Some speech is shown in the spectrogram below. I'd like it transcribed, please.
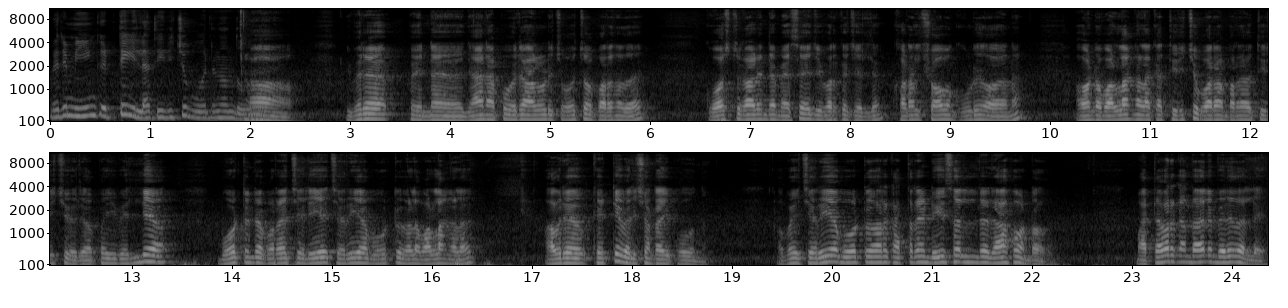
ഇവർ മീൻ കിട്ടിയില്ല തിരിച്ചു പോരുന്നെന്ന് ആ ഇവർ പിന്നെ ഞാനപ്പോൾ ഒരാളോട് ചോദിച്ചോ പറഞ്ഞത് കോസ്റ്റ് ഗാർഡിന്റെ മെസ്സേജ് ഇവർക്ക് ചെല്ലും. കടൽക്ഷോഭം കൂടുതലാണ് അതുകൊണ്ട് വള്ളങ്ങളൊക്കെ തിരിച്ചു പോരാൻ പറഞ്ഞാൽ തിരിച്ചു വരും. അപ്പോൾ ഈ വലിയ ബോട്ടിന്റെ പുറകെ ചെറിയ ചെറിയ ബോട്ടുകൾ വള്ളങ്ങൾ അവർ കെട്ടി വലിച്ചുണ്ടായി പോകുന്നു. അപ്പോൾ ഈ ചെറിയ ബോട്ടുകാർക്ക് അത്രയും ഡീസലിന്റെ ലാഭം ഉണ്ടാകും മറ്റവർക്ക് എന്തായാലും വലുതല്ലേ?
